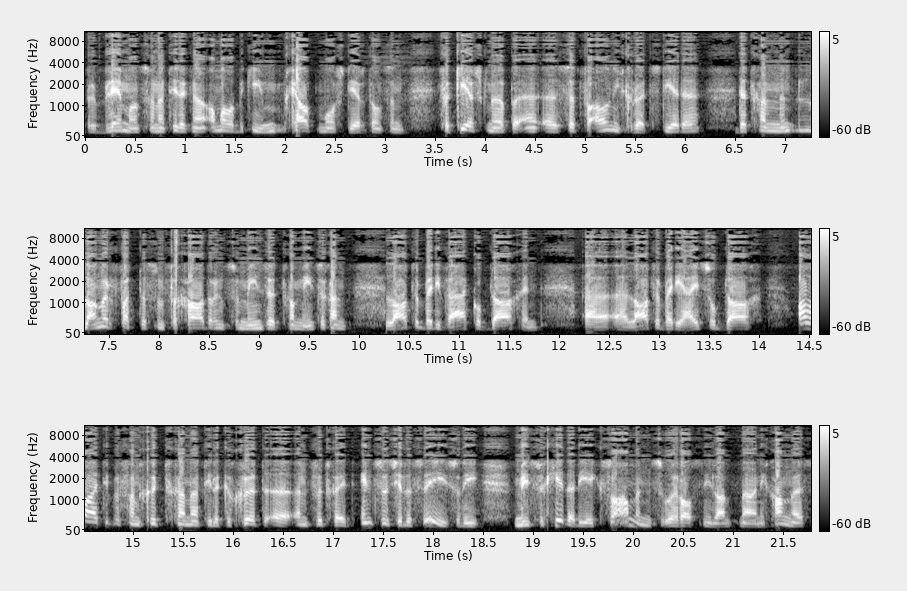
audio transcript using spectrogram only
probleem. Ons gaan natuurlik nou almal 'n bietjie geld mors deur ons in verkeersknope uh, uh, sit veral in die groot stede. Dit gaan langer vat tussen vergaderings vir mense. Dit gaan mense gaan later by die werk opdaag en uh, uh later by die huis opdaag. Al daai tipe van goed gaan natuurlik 'n groot uh, invloed hê en soos julle sê, so die mense vergeet dat die eksamens oral in die land nou aan die gang is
